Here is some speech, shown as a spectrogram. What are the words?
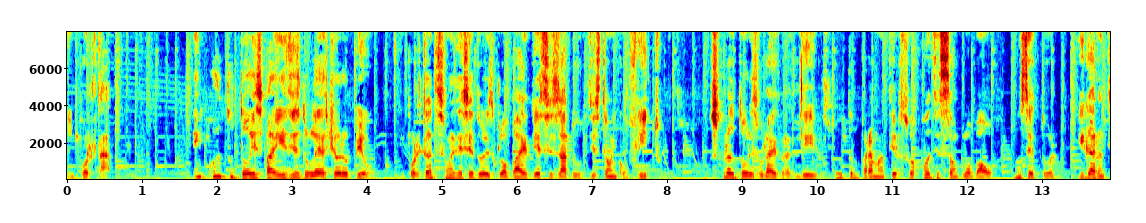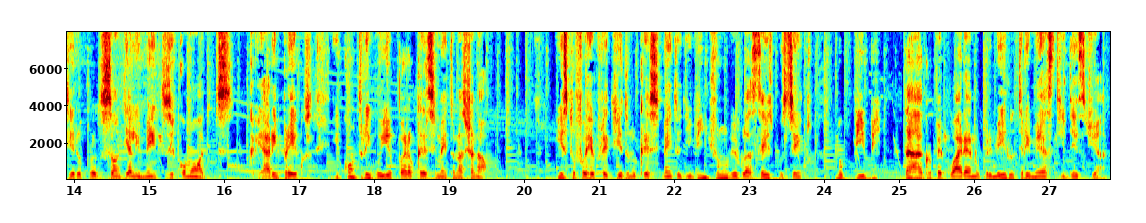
importado. Enquanto dois países do leste europeu, importantes fornecedores globais desses adubos, estão em conflito, os produtores rurais brasileiros lutam para manter sua posição global no setor e garantir a produção de alimentos e commodities, criar empregos e contribuir para o crescimento nacional. Isto foi refletido no crescimento de 21,6% no PIB da agropecuária no primeiro trimestre deste ano.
